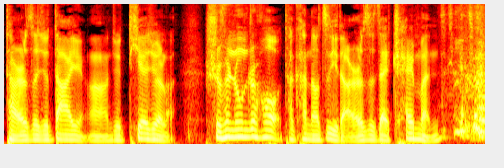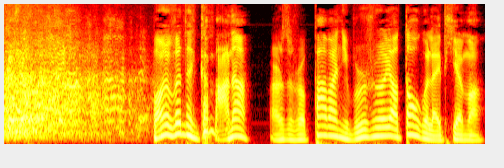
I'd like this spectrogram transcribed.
他儿子就答应啊，就贴去了。十分钟之后，他看到自己的儿子在拆门，网友问他你干嘛呢？儿子说：“爸爸，你不是说要倒过来贴吗？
